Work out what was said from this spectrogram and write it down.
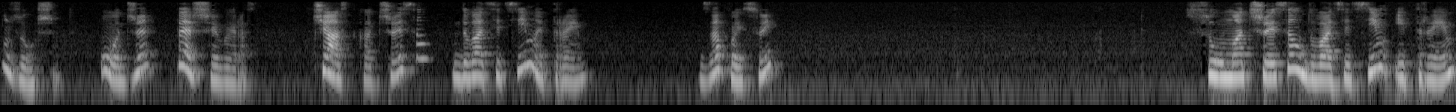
у зошит. Отже, перший вираз. Частка чисел 27,3. Записуй. Сума чисел 27 і 3.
